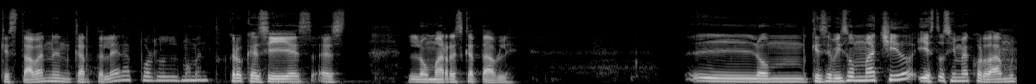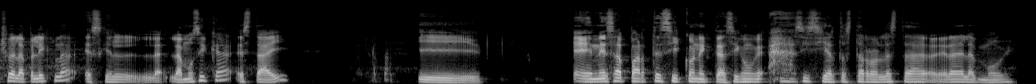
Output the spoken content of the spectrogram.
que estaban en cartelera por el momento, creo que sí es, es lo más rescatable. Lo que se me hizo más chido, y esto sí me acordaba mucho de la película, es que la, la música está ahí. Y en esa parte sí conecté, así como que, ah, sí, cierto, esta rola está, era de la movie.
